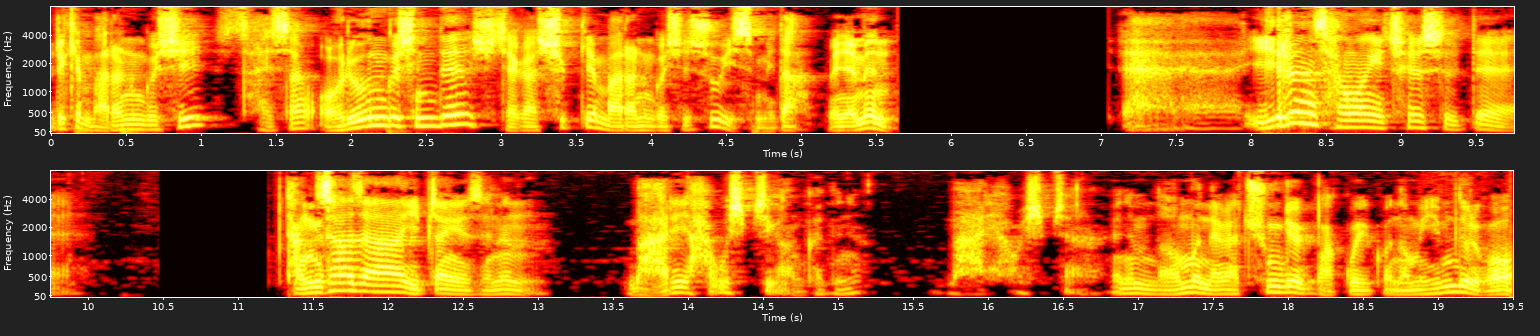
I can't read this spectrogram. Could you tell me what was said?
이렇게 말하는 것이 사실상 어려운 것인데 제가 쉽게 말하는 것일 수 있습니다. 왜냐하면 이런 상황에 처했을 때 당사자 입장에서는 말이 하고 싶지가 않거든요. 말이 하고 싶지 않아. 왜냐면 너무 내가 충격받고 있고 너무 힘들고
